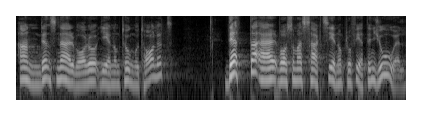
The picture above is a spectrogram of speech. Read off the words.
Andens närvaro genom tungotalet. Detta är vad som har sagts genom profeten Joel.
